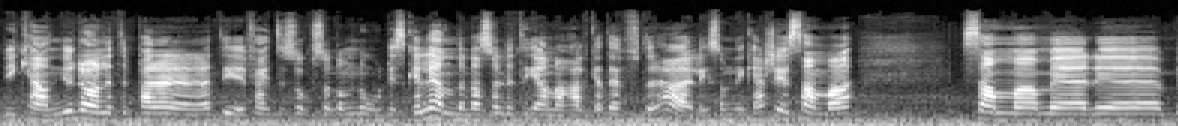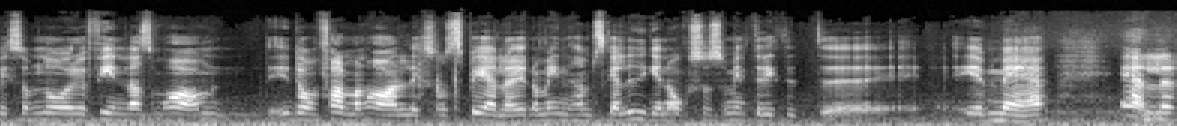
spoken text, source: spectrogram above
vi kan ju dra en liten parallell att det är faktiskt också de nordiska länderna som lite grann har halkat efter här liksom. Det kanske är samma samma med eh, liksom Norge och Finland som har i de fall man har liksom spelare i de inhemska ligorna också som inte riktigt eh, är med. Eller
